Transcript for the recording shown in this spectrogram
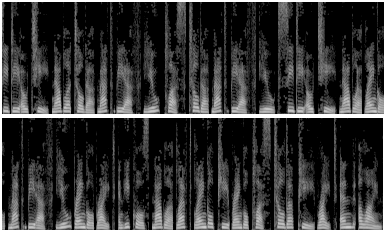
CDOT nabla tilde math BF U plus tilde math BF U CDOT nabla Langle math BF U wrangle right and equals nabla left Langle P wrangle plus tilde P right end aligned.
